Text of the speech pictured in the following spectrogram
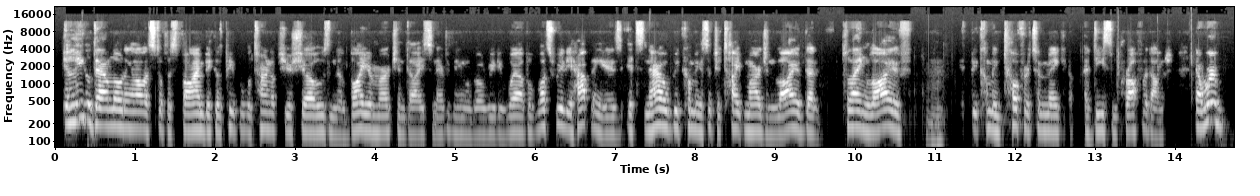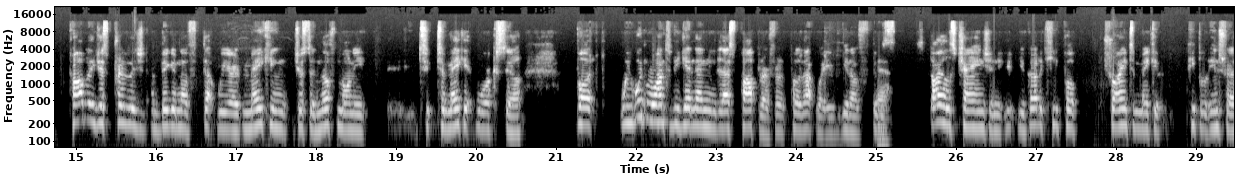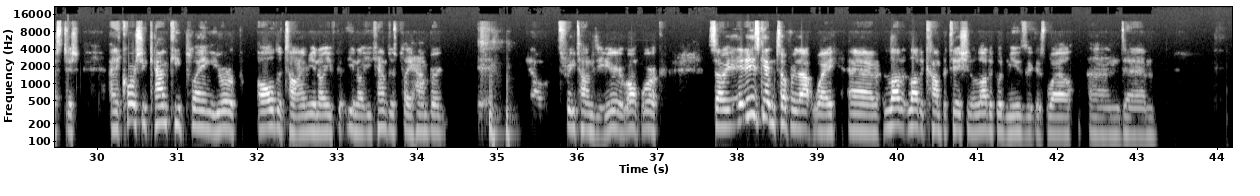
illegal downloading and all that stuff is fine because people will turn up to your shows and they'll buy your merchandise and everything will go really well. But what's really happening is it's now becoming such a tight margin live that playing live mm. is becoming tougher to make a decent profit on it. Now we're probably just privileged and big enough that we are making just enough money to, to make it work still. But we wouldn't want to be getting any less popular, for put it that way. You know, yeah. styles change, and you, have got to keep up trying to make it people interested. And of course, you can't keep playing Europe all the time. You know, you you know you can't just play Hamburg, you know, three times a year. It won't work. So it is getting tougher that way. Um, a lot, a lot of competition, a lot of good music as well, and um,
